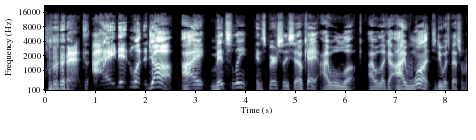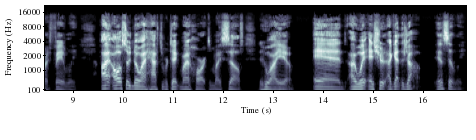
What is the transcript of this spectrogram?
Cause I didn't want the job. I mentally and spiritually said, okay, I will look. I will look. I want to do what's best for my family. I also know I have to protect my heart and myself and who I am. And I went and sure, I got the job instantly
